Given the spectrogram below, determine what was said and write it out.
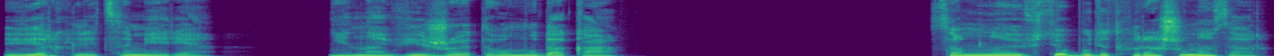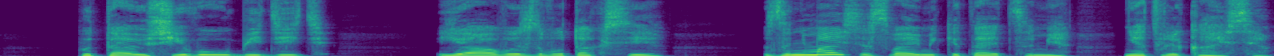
Верх лицемерия. Ненавижу этого мудака. Со мной все будет хорошо, Назар. Пытаюсь его убедить. Я вызову такси. Занимайся своими китайцами, не отвлекайся.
